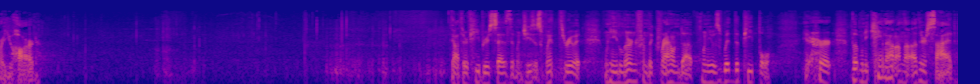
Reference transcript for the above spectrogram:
Are you hard? The author of Hebrews says that when Jesus went through it, when he learned from the ground up, when he was with the people, it hurt. But when he came out on the other side,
